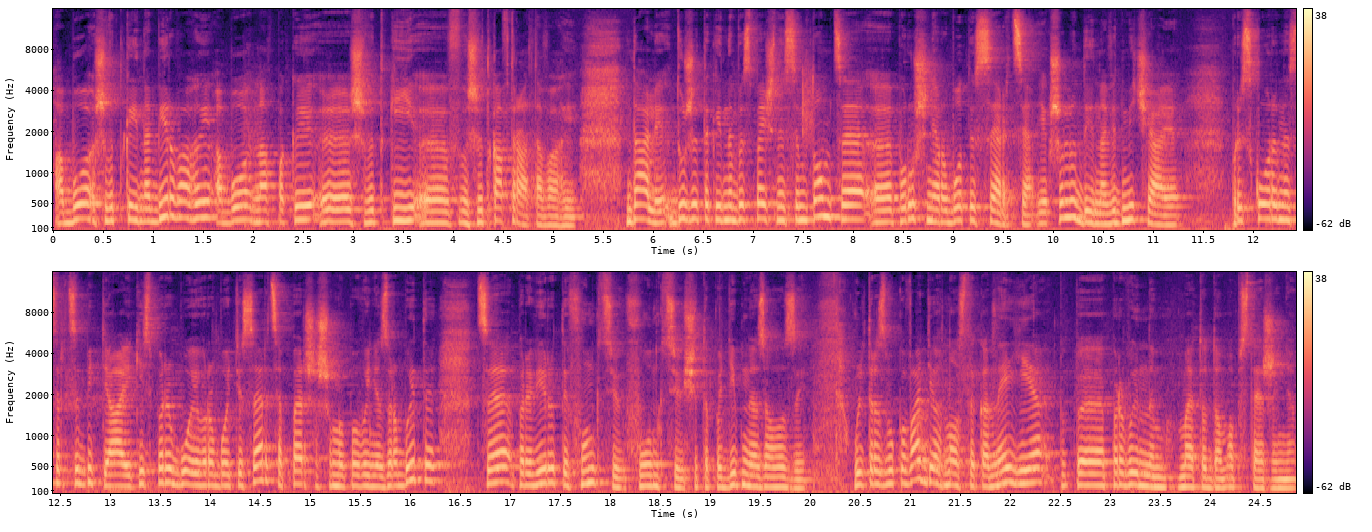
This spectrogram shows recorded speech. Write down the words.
або швидкий набір ваги, або навпаки, е, швидкий, е, швидка втрата ваги. Далі дуже такий небезпечний симптом це е, порушення роботи серця. Якщо людина відмічає. Прискорене серцебіття, якісь перебої в роботі серця. Перше, що ми повинні зробити, це перевірити функцію, функцію щитоподібної залози. Ультразвукова діагностика не є первинним методом обстеження.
